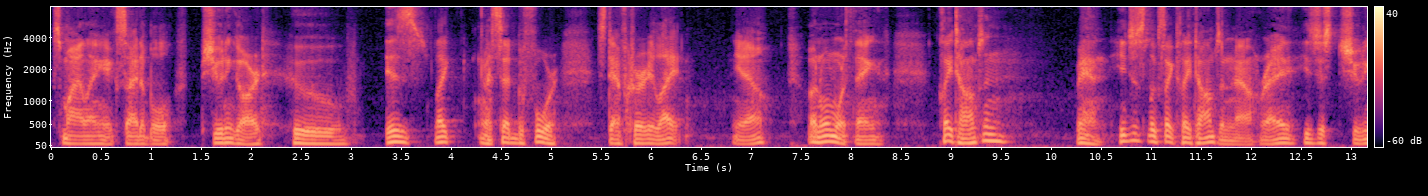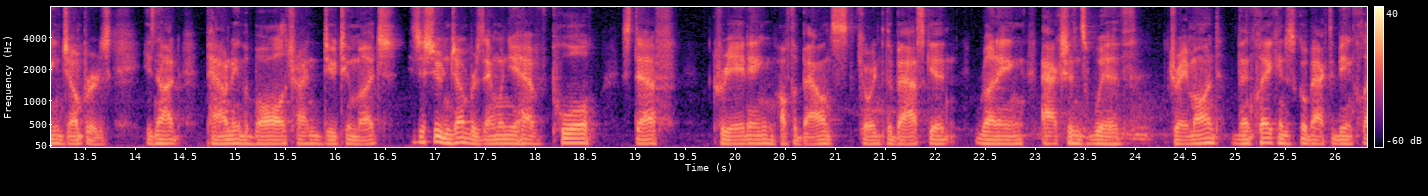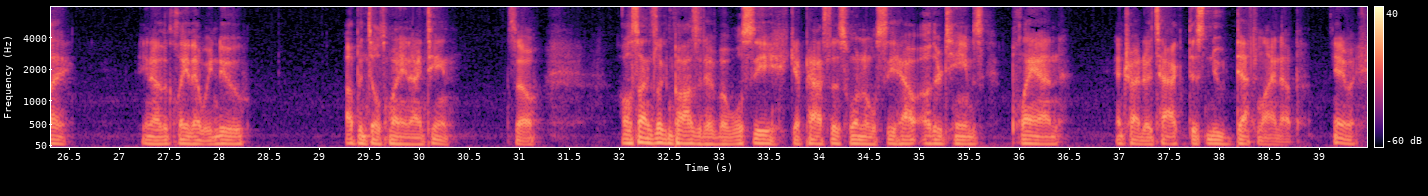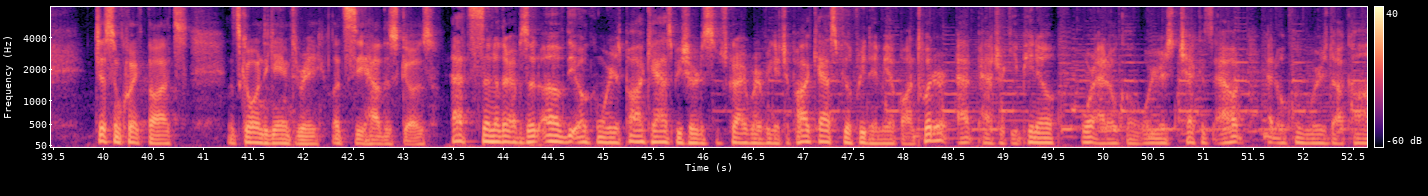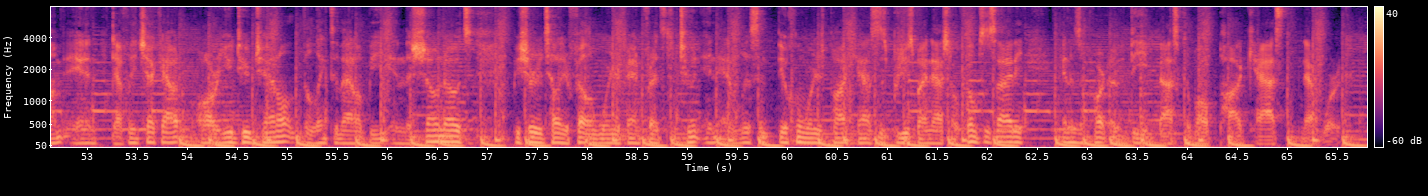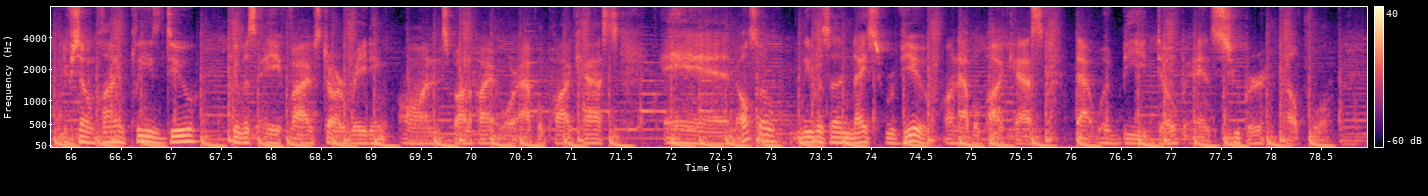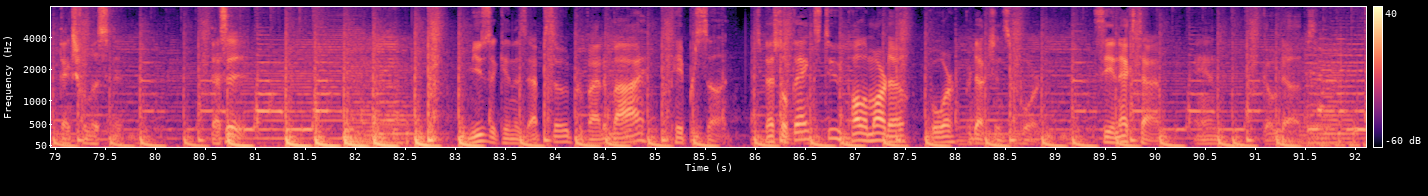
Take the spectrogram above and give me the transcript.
smiling, excitable shooting guard who is, like I said before, Steph Curry light, you know? Oh, and one more thing Klay Thompson, man, he just looks like Klay Thompson now, right? He's just shooting jumpers. He's not pounding the ball, trying to do too much. He's just shooting jumpers. And when you have Poole, Steph creating off the bounce, going to the basket, running actions with Draymond, then Klay can just go back to being Klay, You know, the Klay that we knew up until 2019. So all signs looking positive, but we'll see. Get past this one and we'll see how other teams plan and try to attack this new death lineup. Anyway, just some quick thoughts. Let's go into game three. Let's see how this goes. That's another episode of the Oakland Warriors podcast. Be sure to subscribe wherever you get your podcast. Feel free to hit me up on Twitter at Patrick Epino or at Oakland Warriors. Check us out at oaklandwarriors.com and definitely check out our YouTube channel. The link to that will be in the show notes. Be sure to tell your fellow Warrior fan friends to tune in and listen. The Oakland Warriors podcast is produced by National Film Society and is a part of the Basketball Podcast Network. If you're so inclined, please do give us a five star rating on Spotify or Apple Podcasts. And also leave us a nice review on Apple Podcasts. That would be dope and super helpful. Thanks for listening. That's it. Music in this episode provided by Paper Son. Special thanks to Paul Amardo for production support. See you next time, and go Dubs.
